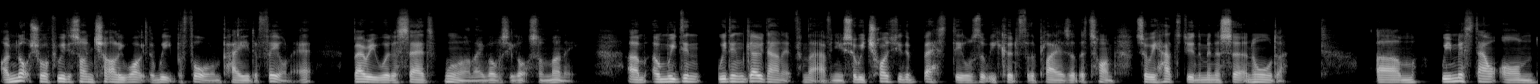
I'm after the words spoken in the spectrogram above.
I'm not sure if we'd have signed Charlie Wyke the week before and paid a fee on it, Bury would have said, "Well, they've obviously got some money." Um, and we didn't we didn't go down it from that avenue. So we tried to do the best deals that we could for the players at the time. So we had to do them in a certain order. Um, we missed out on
